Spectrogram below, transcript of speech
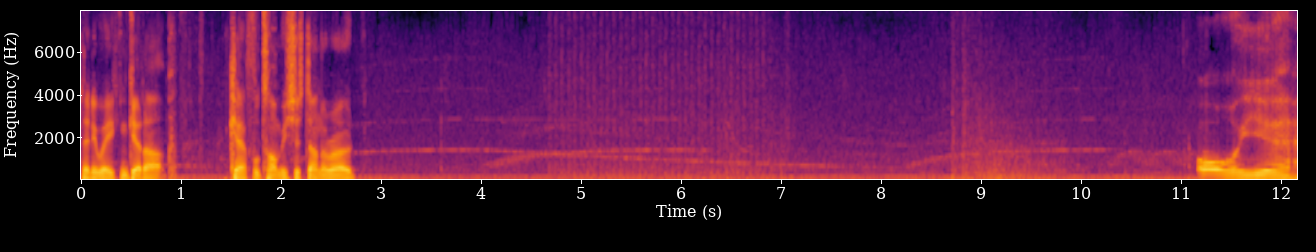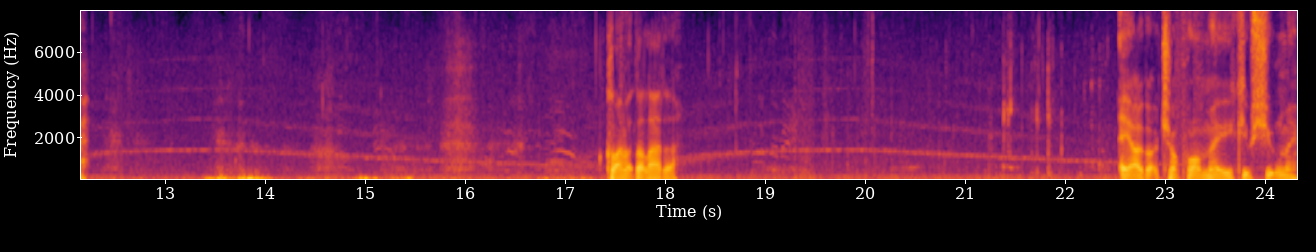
Anyway, you can get up. Careful, Tom, he's just down the road. Oh, yeah. Climb up the ladder. Hey, I got a chopper on me. He keeps shooting me.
